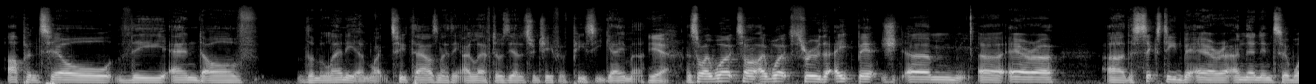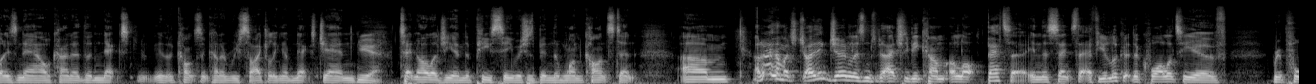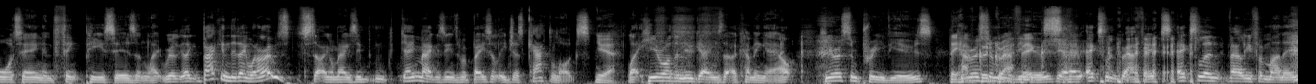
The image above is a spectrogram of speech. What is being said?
up until the end of the millennium, like 2000. I think I left. I was the editor in chief of PC Gamer. Yeah. and so I worked. On, I worked through the 8-bit um, uh, era. Uh, the 16-bit era, and then into what is now kind of the next, you know, the constant kind of recycling of next gen Yeah. technology and the PC, which has been the one constant. Um, I don't know how much. I think journalism's actually become a lot better in the sense that if you look at the quality of reporting and think pieces and like really like back in the day when I was starting a magazine, game magazines were basically just catalogs. Yeah. like here are the new games that are coming out. Here are some previews. They here have are good some graphics. Reviews. Yeah, excellent graphics, excellent value for money,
